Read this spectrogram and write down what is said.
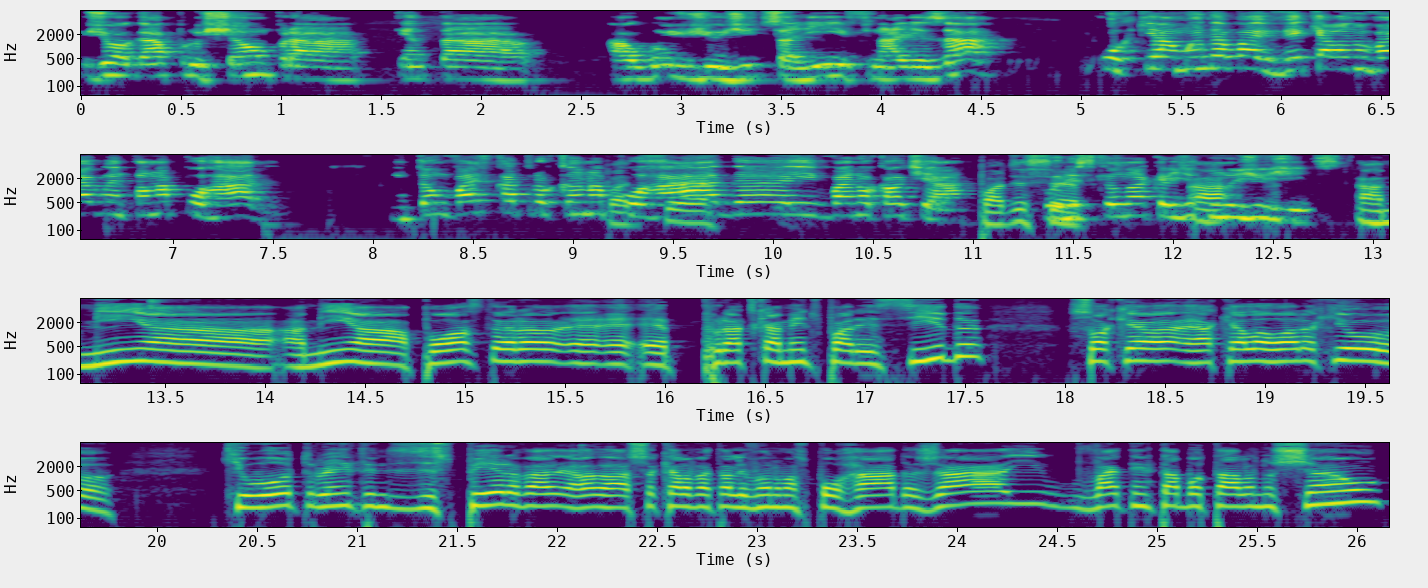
jogar pro chão pra tentar alguns jiu-jitsu ali finalizar, porque a Amanda vai ver que ela não vai aguentar na porrada. Então vai ficar trocando a Pode porrada ser. e vai nocautear. Pode ser. Por isso que eu não acredito a, no jiu-jitsu. A minha, a minha aposta era, é, é, é praticamente parecida, só que é, é, aquela hora que o, que o outro entra em desespero, vai, acha que ela vai estar tá levando umas porradas já e vai tentar botar ela no chão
